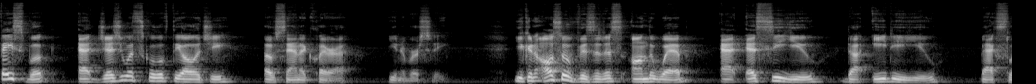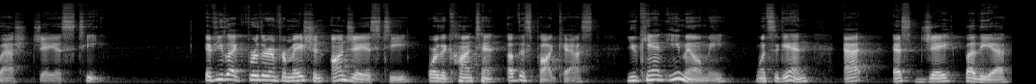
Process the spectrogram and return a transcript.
Facebook at Jesuit School of Theology of Santa Clara University. You can also visit us on the web at scu.edu backslash JST. If you'd like further information on JST or the content of this podcast, you can email me, once again, at sjpadilla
